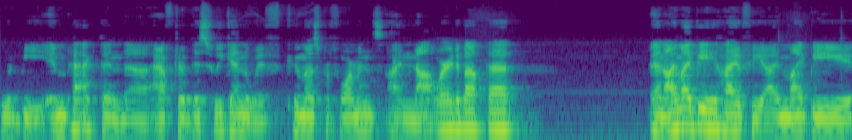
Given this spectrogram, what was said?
would be impact, and uh, after this weekend with Kumo's performance, I'm not worried about that. And I might be hyphy. I might be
